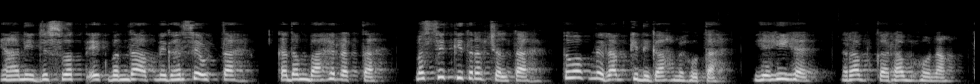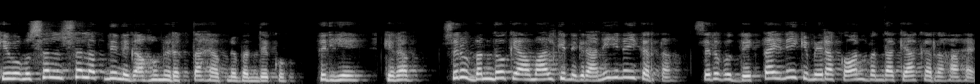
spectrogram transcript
یعنی جس وقت ایک بندہ اپنے گھر سے اٹھتا ہے، قدم باہر رکھتا ہے، مسجد کی طرف چلتا ہے، تو وہ اپنے رب کی نگاہ میں ہوتا ہے۔ یہی ہے رب کا رب ہونا، کہ وہ مسلسل اپنی نگاہوں میں رکھتا ہے اپنے بندے کو۔ پھر یہ کہ رب صرف بندوں کے اعمال کی نگرانی ہی نہیں کرتا، صرف وہ دیکھتا ہی نہیں کہ میرا کون بندہ کیا کر رہا ہے،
